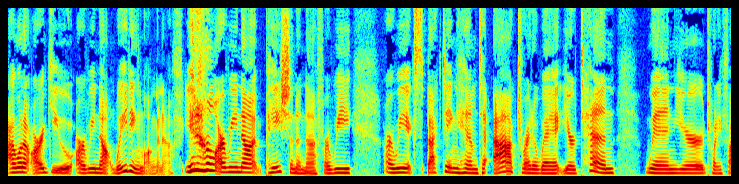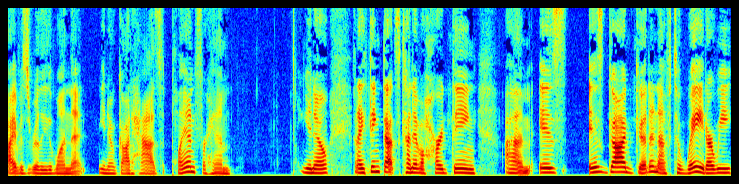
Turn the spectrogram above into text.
I want to argue are we not waiting long enough? You know, are we not patient enough? Are we are we expecting him to act right away at year 10 when year 25 is really the one that, you know, God has planned for him? You know, and I think that's kind of a hard thing um is is God good enough to wait? Are we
